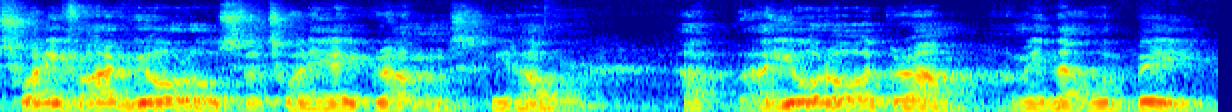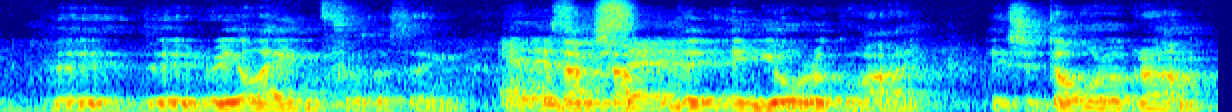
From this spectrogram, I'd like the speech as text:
25 euros for 28 grams, you know, a, a euro a gram. I mean, that would be the, the real aim for the thing. And as That's you said- happened in, in Uruguay, it's a dollar a gram.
